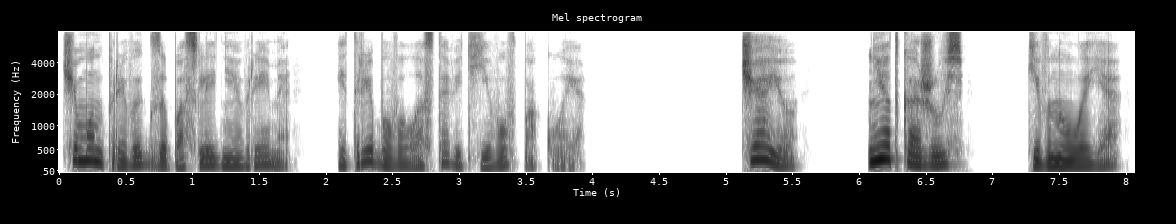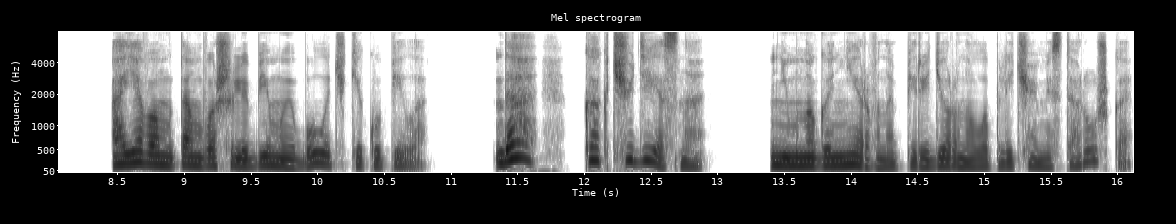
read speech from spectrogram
чем он привык за последнее время, и требовал оставить его в покое. «Чаю? Не откажусь», — кивнула я. «А я вам там ваши любимые булочки купила. «Да, как чудесно!» Немного нервно передернула плечами старушка,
